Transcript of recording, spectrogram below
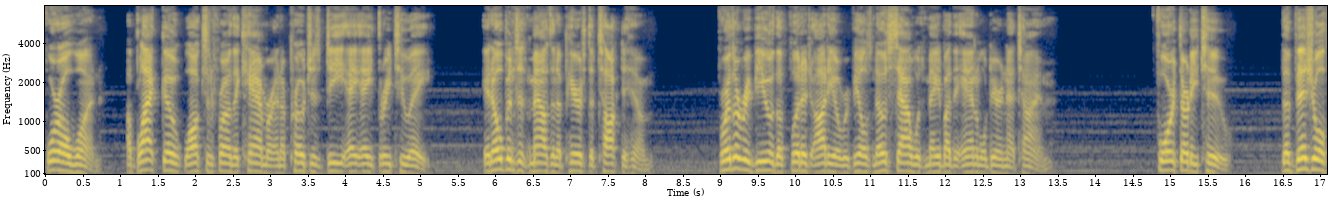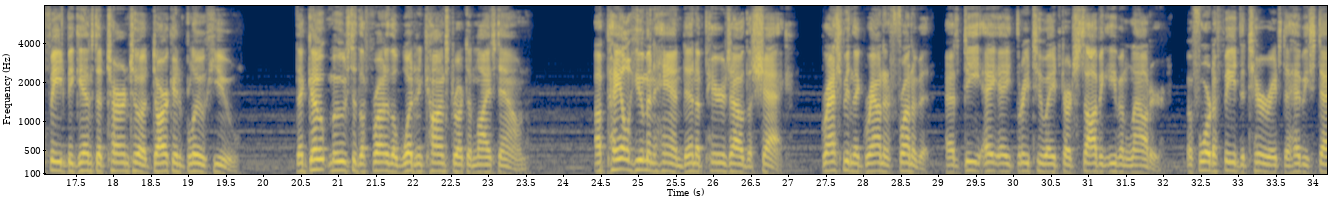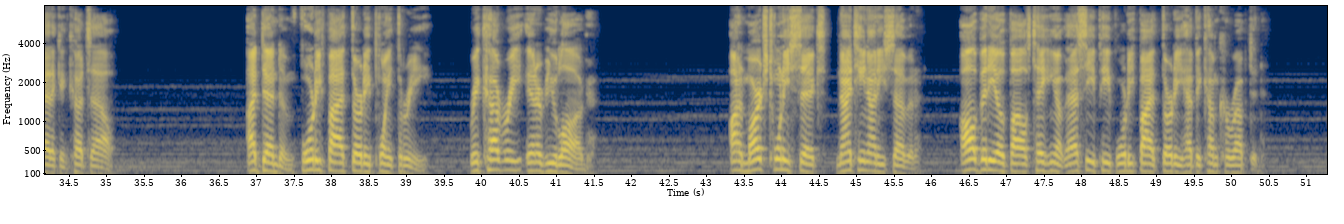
401. A black goat walks in front of the camera and approaches D-88-328. It opens its mouth and appears to talk to him. Further review of the footage audio reveals no sound was made by the animal during that time. 432. The visual feed begins to turn to a darkened blue hue. The goat moves to the front of the wooden construct and lies down. A pale human hand then appears out of the shack, grasping the ground in front of it as D-88-328 starts sobbing even louder, before the feed deteriorates to heavy static and cuts out. Addendum 4530.3 Recovery Interview Log On March 26, 1997, all video files taking up SCP-4530 had become corrupted.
